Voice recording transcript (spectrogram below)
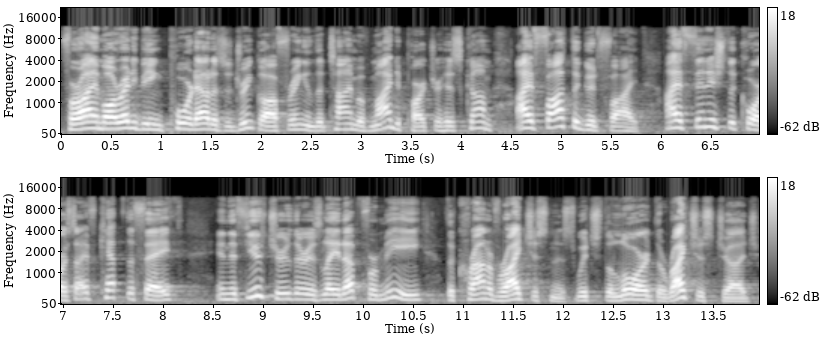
for I am already being poured out as a drink offering and the time of my departure has come. I have fought the good fight. I have finished the course. I have kept the faith. In the future there is laid up for me the crown of righteousness, which the Lord, the righteous judge,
